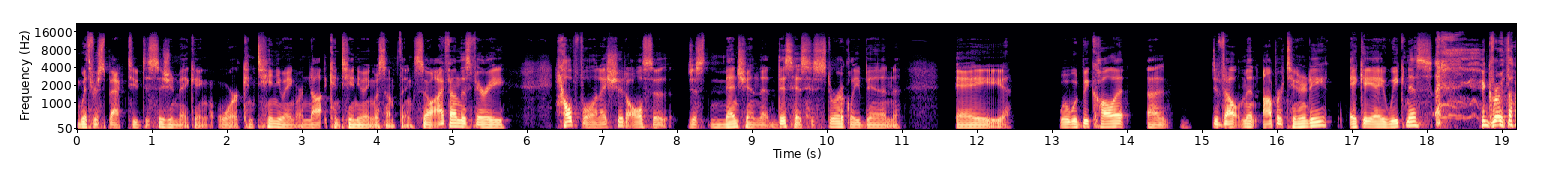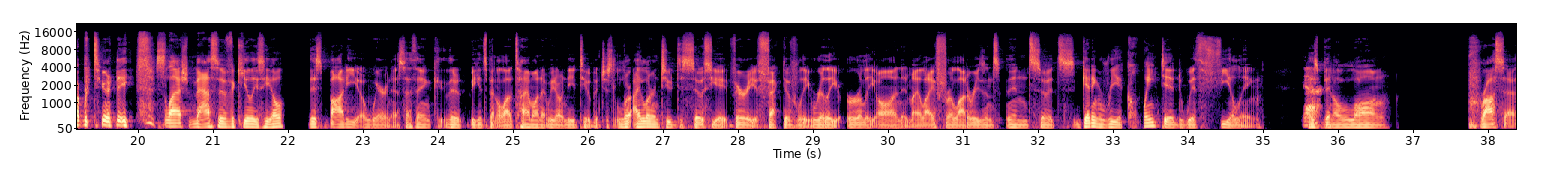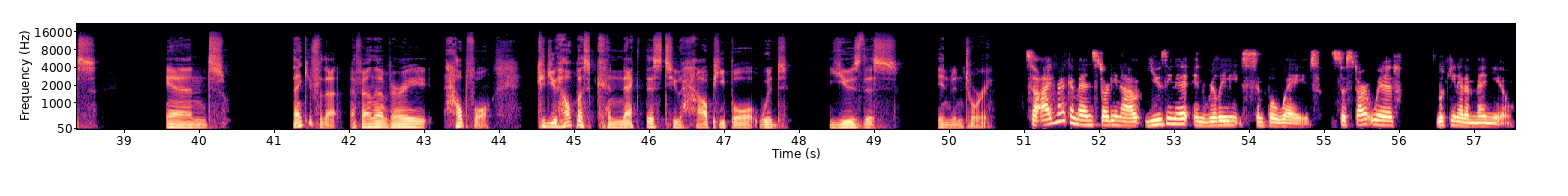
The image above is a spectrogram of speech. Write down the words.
with respect to decision making or continuing or not continuing with something. So I found this very helpful. And I should also just mention that this has historically been a, what would we call it? A development opportunity, AKA weakness. growth opportunity slash massive Achilles heel. This body awareness, I think that we could spend a lot of time on it. We don't need to, but just I learned to dissociate very effectively, really early on in my life for a lot of reasons. And so it's getting reacquainted with feeling yeah. has been a long process. And thank you for that. I found that very helpful. Could you help us connect this to how people would use this inventory? So I'd recommend starting out using it in really simple ways. So start with looking at a menu.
